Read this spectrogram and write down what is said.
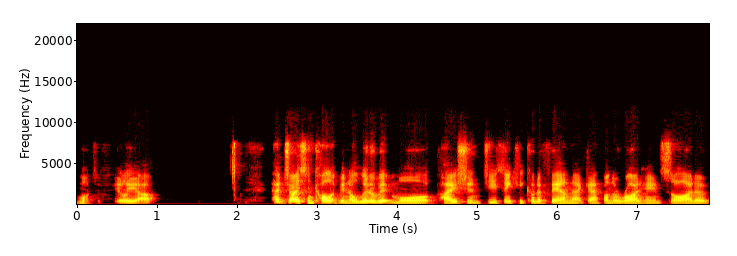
Montefilia. Had Jason Collett been a little bit more patient, do you think he could have found that gap on the right hand side of,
